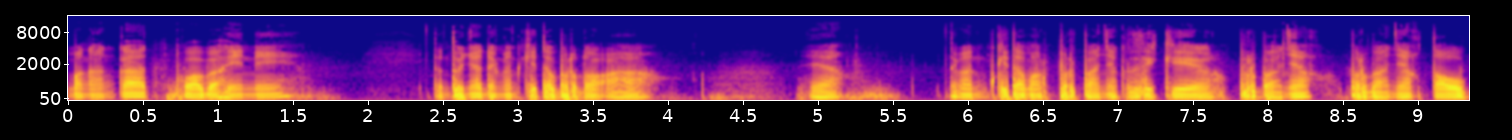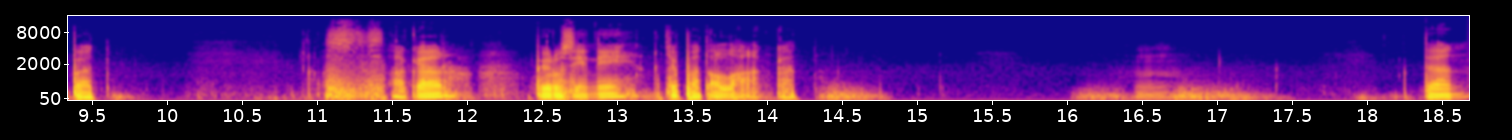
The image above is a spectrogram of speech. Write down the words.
mengangkat wabah ini. Tentunya dengan kita berdoa ya. Dengan kita berbanyak zikir berbanyak berbanyak taubat. Agar virus ini cepat Allah angkat. Hmm. dan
